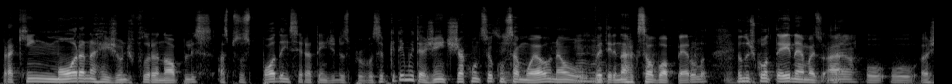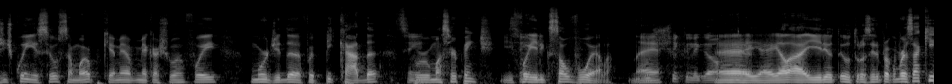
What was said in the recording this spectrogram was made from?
para quem mora na região de Florianópolis, as pessoas podem ser atendidas por você, porque tem muita gente. Já aconteceu com o Samuel, né, o Uhum. veterinário que salvou a pérola. Eu não te contei, né, mas a, o, o- a gente conheceu o Samuel porque a minha, minha cachorra foi mordida, foi picada Sim. por uma serpente. E Sim. foi ele que salvou ela, né? Puxa, que legal. É, e aí, ela, aí ele- eu trouxe ele para conversar aqui.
